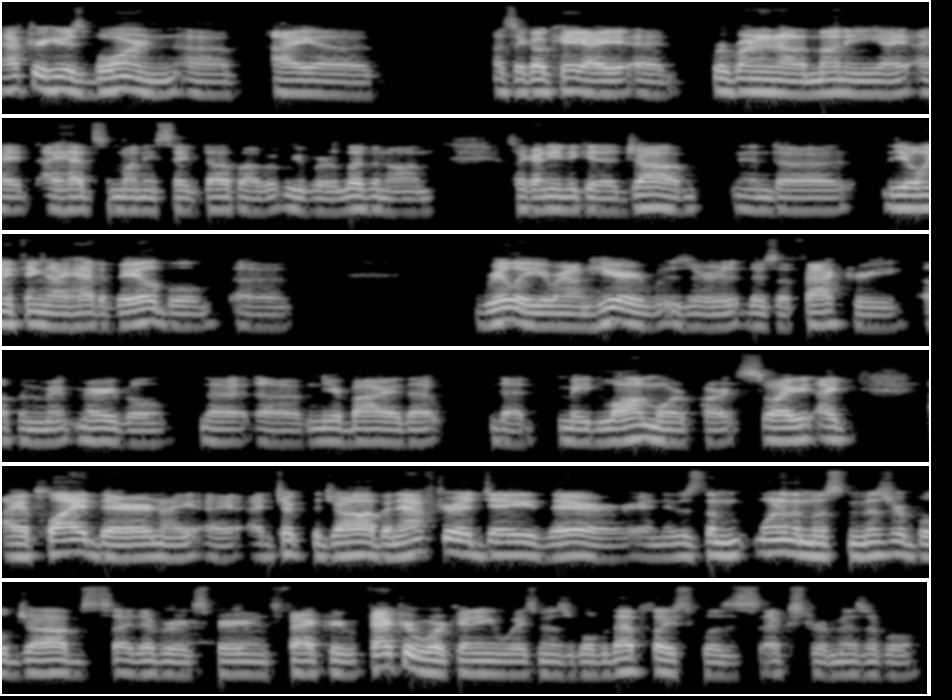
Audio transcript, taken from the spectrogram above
after he was born, uh, I uh, I was like, okay, I, I we're running out of money. I, I, I had some money saved up. I, we were living on. It's like I need to get a job, and uh, the only thing I had available. Uh, really around here was there, there's a factory up in Maryville that uh, nearby that that made lawnmower parts. So I I, I applied there and I, I I took the job. And after a day there, and it was the one of the most miserable jobs I'd ever experienced. Factory factory work anyway is miserable, but that place was extra miserable.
